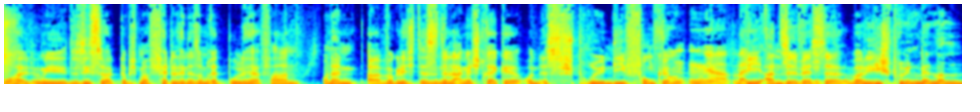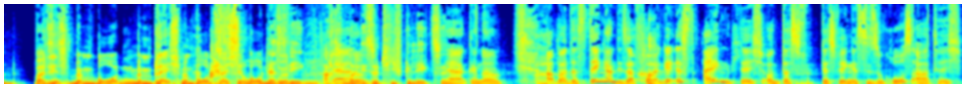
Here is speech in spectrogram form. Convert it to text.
wo halt irgendwie, du siehst so, glaube ich, mal Vettel hinter so einem Red Bull herfahren. Und dann, aber wirklich, das ist eine lange Strecke und es sprühen die Funken. Funken, ja, weil wie an Silvester, weil Die die, sprühen, wenn man. Weil sie es mit dem Boden, mit dem Blech, mit dem Bodenblech den so, Boden deswegen. Ach so, Ja. weil die so tief gelegt sind. Ja, genau. Aber das Ding an dieser Folge ist eigentlich, und das, deswegen ist sie so großartig,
